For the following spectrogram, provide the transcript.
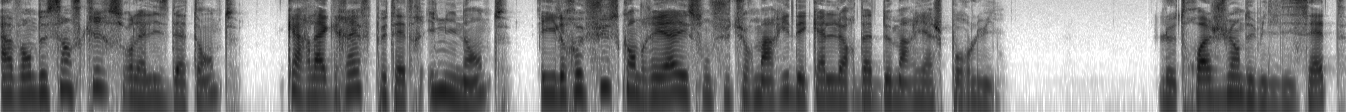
avant de s'inscrire sur la liste d'attente, car la greffe peut être imminente et il refuse qu'Andrea et son futur mari décalent leur date de mariage pour lui. Le 3 juin 2017,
